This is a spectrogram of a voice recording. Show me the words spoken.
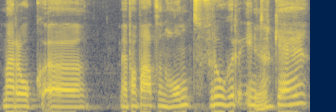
maar ook... eh, mijn papa had een hond vroeger in Ja? Turkije.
